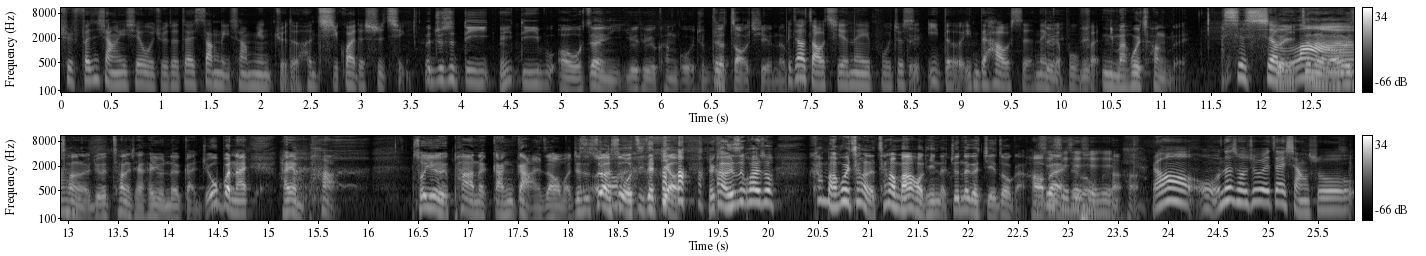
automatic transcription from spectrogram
去分享一些我觉得在葬礼上面觉得很奇怪的事情。那就是第一，哎，第一部哦，我在你 YouTube 有看过，就比较早期的那比较早期的那一部，就是《易德 in the House》的那个部分。你蛮会唱的，哎，谢谢对，真的蛮会唱的，就是唱起来很有那个感觉。我本来还很怕，所以怕那尴尬，你知道吗？就是虽然是我自己在调，就看，可是后来说看蛮会唱的，唱的蛮好听的，就那个节奏感。好，谢谢谢谢谢谢。然后我那时候就会在想说。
